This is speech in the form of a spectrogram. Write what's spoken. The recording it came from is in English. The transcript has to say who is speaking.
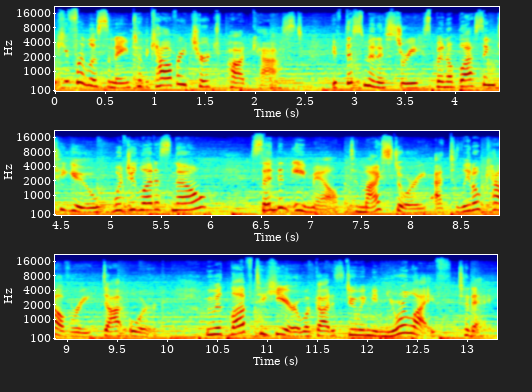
Speaker 1: Thank you for listening to the Calvary Church podcast. If this ministry has been a blessing to you, would you let us know? Send an email to mystory at toledocalvary.org. We would love to hear what God is doing in your life today.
